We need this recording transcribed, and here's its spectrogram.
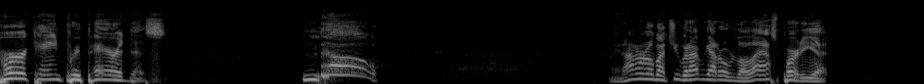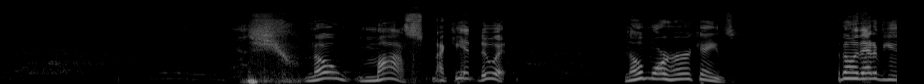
Hurricane preparedness. No. I I don't know about you, but I've got over the last part yet. No moss. I can't do it. No more hurricanes. But not only that, have you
